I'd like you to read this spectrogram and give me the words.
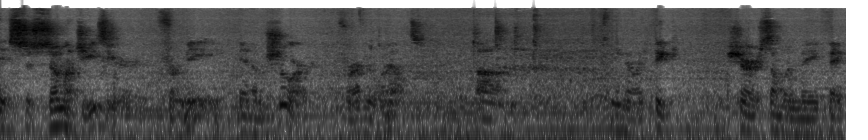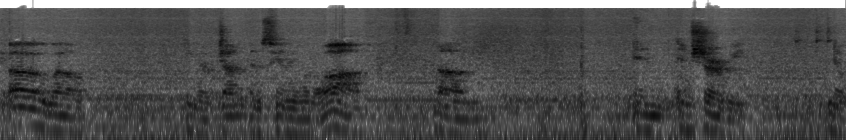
it's just so much easier for me, and I'm sure for everyone else. Um, you know, I think, sure, someone may think, oh, well, you know, Jonathan is feeling a little off. Um, and, and sure, we, you know,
